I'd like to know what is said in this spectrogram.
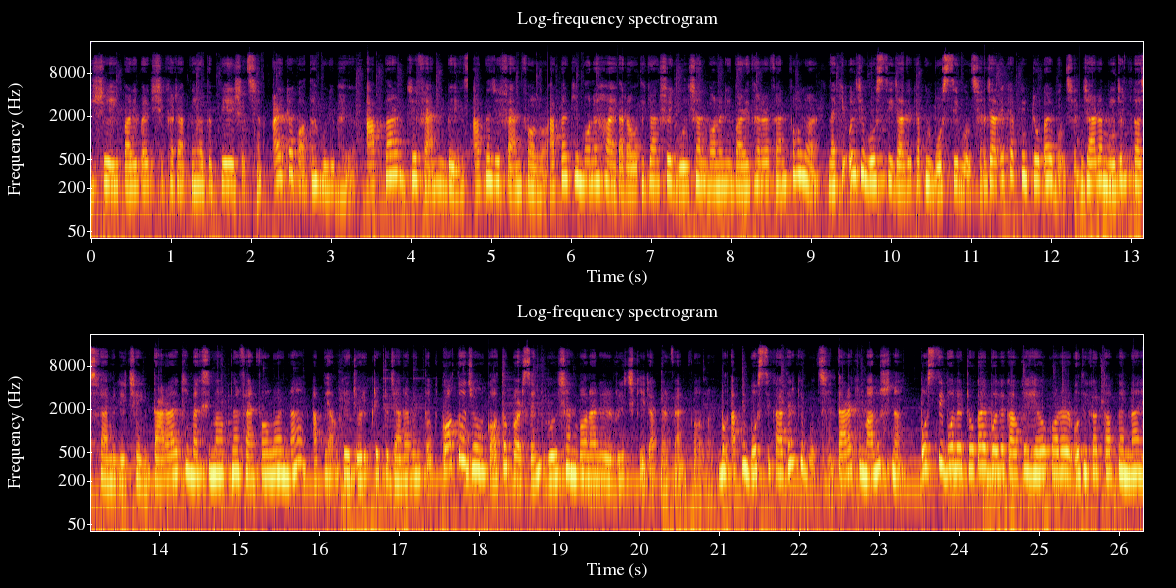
নিশ্চয়ই এই পারিবারিক শিক্ষাটা আপনি হয়তো পেয়ে এসেছেন। আরেকটা কথা বলি ভাইয়া, আপনার যে ফ্যান বেস আপনার যে ফ্যান ফলোয়ার আপনার কি মনে হয় তারা অধিকাংশই গুলশান, বনানী বাড়িধারার ফ্যান ফলোয়ার নাকি ওই যে বস্তি, যাদেরকে আপনি বস্তি বলছেন, যাদেরকে আপনি টোকাই বলছেন, যারা মিডল ক্লাস ফ্যামিলির ছিলেন তারা কি ম্যাক্সিমাম আপনার ফ্যান ফলোয়ার না। আপনি আমাকে এই জরিপটা একটু জানাবেন তো? কতজন, কত পার্সেন্ট গুলশান, বনানীর রিচ কিড আপনার ফ্যান ফলোয়ার এবং আপনি বস্তি কাদেরকে বলছেন? তারা কি মানুষ না? বস্তি বলে টোকাই বলে কাউকে হেয় করার অধিকার তো আপনার নাই।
